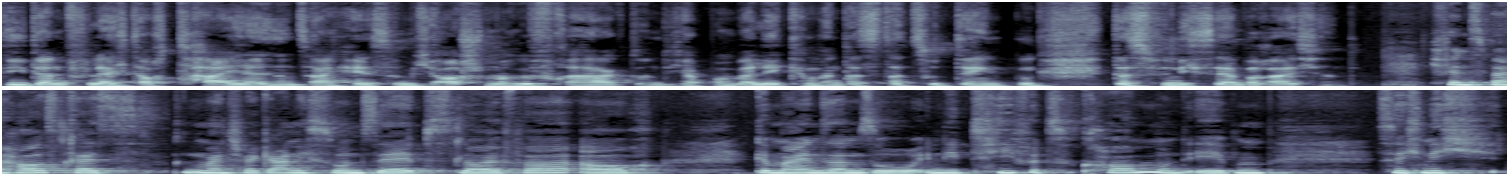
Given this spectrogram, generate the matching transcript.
die dann vielleicht auch teilen und sagen, hey, das habe mich auch schon mal gefragt und ich habe mal überlegt, kann man das dazu denken, das finde ich sehr bereichernd. Ich finde es bei Hauskreis manchmal gar nicht so ein Selbstläufer, auch gemeinsam so in die Tiefe zu kommen und eben sich nicht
